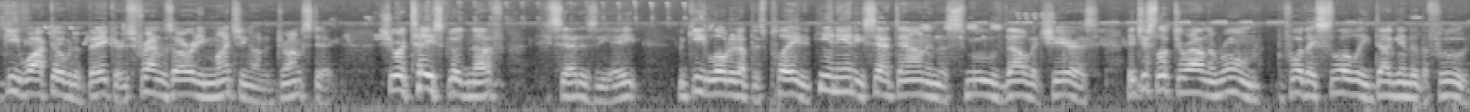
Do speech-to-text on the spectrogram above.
McGee walked over to Baker. His friend was already munching on a drumstick. Sure tastes good enough, he said as he ate. McGee loaded up his plate. He and Andy sat down in the smooth velvet chairs. They just looked around the room before they slowly dug into the food.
